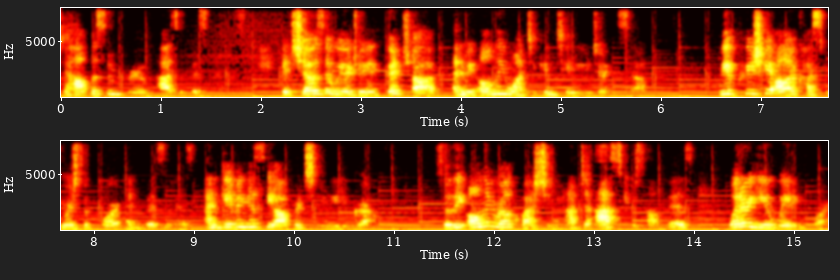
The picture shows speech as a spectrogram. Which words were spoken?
to help us improve as a business. It shows that we are doing a good job and we only want to continue doing so. We appreciate all our customer support and business and giving us the opportunity to grow. So the only real question you have to ask yourself is, what are you waiting for?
